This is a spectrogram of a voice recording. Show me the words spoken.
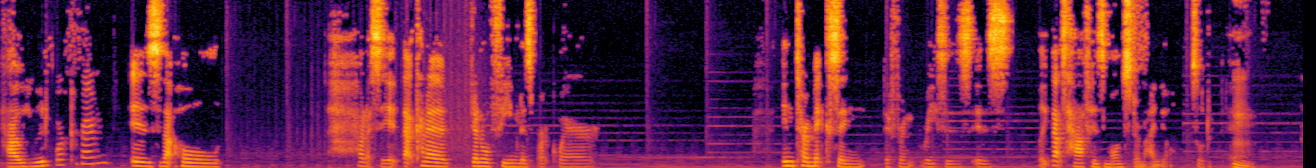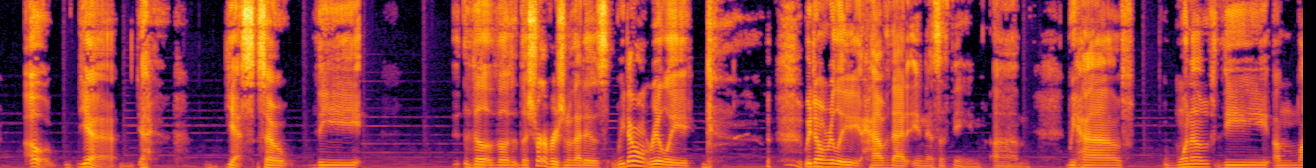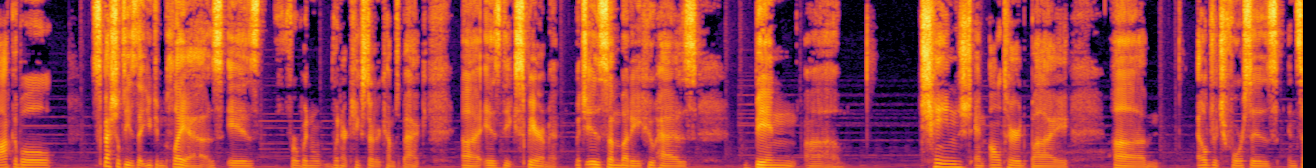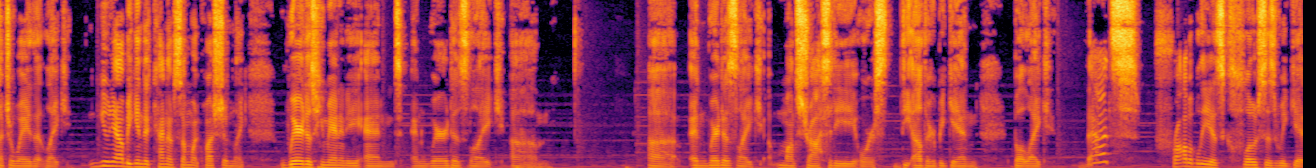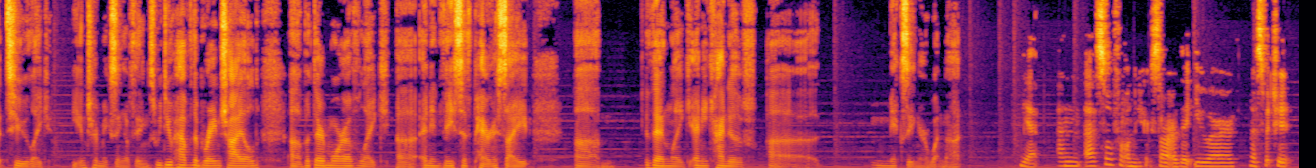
how you would work around, is that whole how do I say it? That kind of general theme in his work where intermixing different races is like that's half his monster manual, sort of. Mm. Oh yeah, yeah, yes. So the the the the short version of that is we don't really we don't really have that in as a theme. Um, we have one of the unlockable specialties that you can play as is for when when our Kickstarter comes back uh, is the experiment, which is somebody who has been um, changed and altered by um, eldritch forces in such a way that like you now begin to kind of somewhat question like where does humanity end and where does like um uh and where does like monstrosity or the other begin? But like that's probably as close as we get to like the intermixing of things we do have the brainchild uh, but they're more of like uh, an invasive parasite um, than like any kind of uh, mixing or whatnot. Yeah, and I saw from on the Kickstarter that you are gonna switch it,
